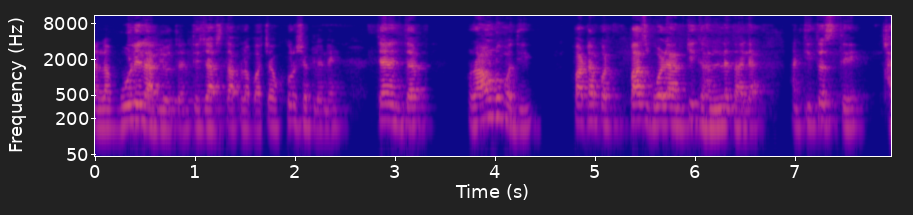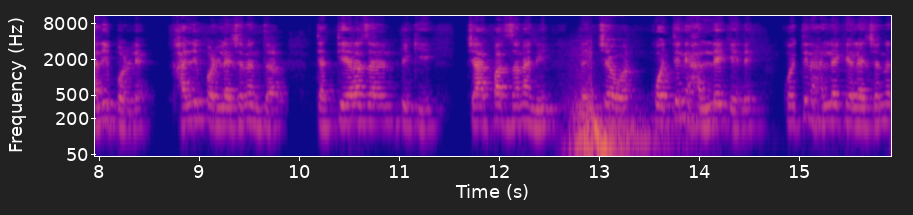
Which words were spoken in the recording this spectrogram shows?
त्यांना गोळी लागली होती आणि ते जास्त आपला बचाव करू शकले नाही. त्यानंतर राऊंडमध्ये पटापट पाच गोळ्या आणखी घालण्यात आल्या आणि तिथंच ते खाली पडले. खाली पडल्याच्या नंतर त्या तेरा जणांपैकी चार पाच जणांनी त्यांच्यावर कोयत्याने हल्ले केले. कोयत्याने हल्ले केल्याच्यानंतर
